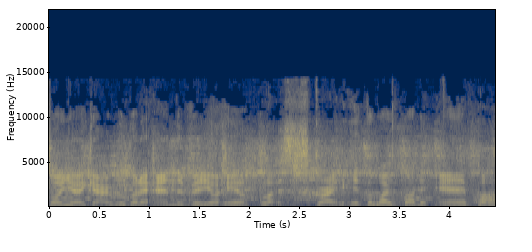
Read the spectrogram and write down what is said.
So yeah guys, we're gonna end the video here. Like, subscribe, hit the like button, and bye!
